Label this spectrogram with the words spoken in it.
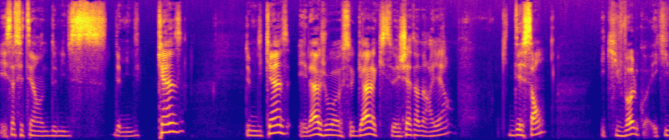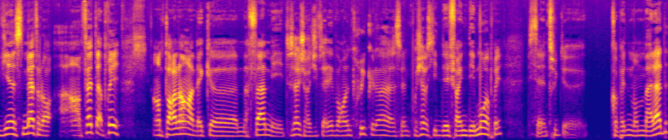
et ça c'était en 2000 2015, 2015, et là je vois ce gars là qui se jette en arrière, qui descend et qui vole, quoi, et qui vient se mettre. Alors, en fait, après, en parlant avec euh, ma femme et tout ça, j'aurais dit, vous allez voir un truc là la semaine prochaine parce qu'il devait faire une démo après. C'est un truc euh, complètement malade.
